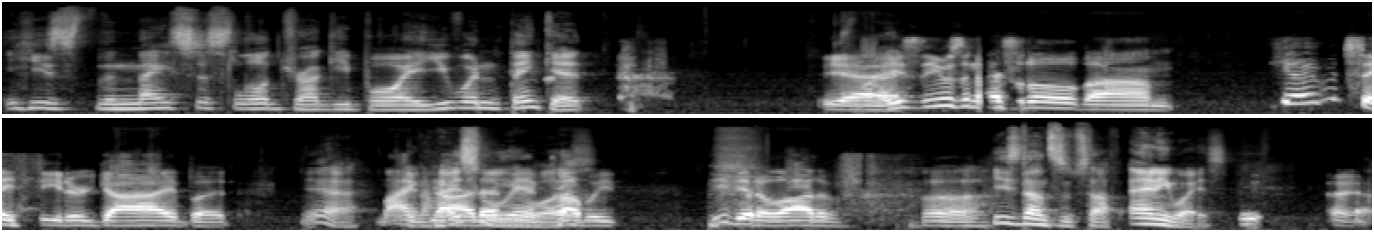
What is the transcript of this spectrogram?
he's the nicest little druggy boy. You wouldn't think it. yeah, but- he's, he was a nice little um, yeah, I would say theater guy, but Yeah. my god, that man probably he did a lot of. Uh, He's done some stuff. Anyways, oh, yeah.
